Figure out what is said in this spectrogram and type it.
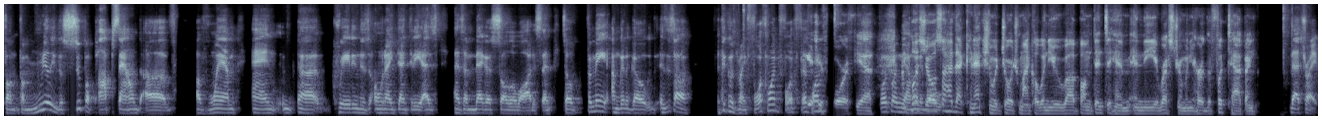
from from really the super pop sound of of Wham and uh, creating his own identity as as a mega solo artist. And so for me, I'm gonna go. Is this a? I think it was my fourth one, fourth, fifth Here's one, your fourth, yeah. fourth one. Yeah, Plus, you go- also had that connection with George Michael when you uh, bumped into him in the restroom when you heard the foot tapping. That's right.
